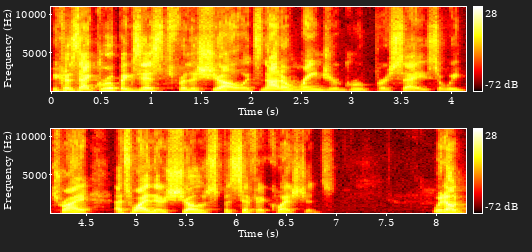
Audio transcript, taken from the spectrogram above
because that group exists for the show. It's not a Ranger group per se. So we try. That's why there's show specific questions. We don't.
